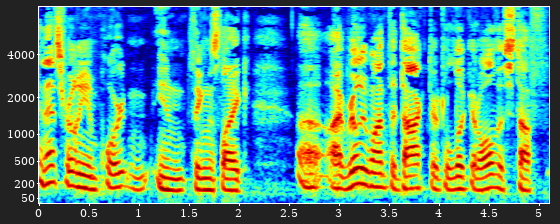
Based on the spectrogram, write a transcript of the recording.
And that's really important in things like uh, I really want the doctor to look at all the stuff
